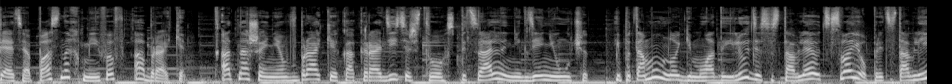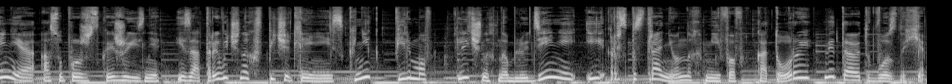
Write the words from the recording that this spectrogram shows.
Пять опасных мифов о браке. Отношениям в браке, как и родительству, специально нигде не учат. И потому многие молодые люди составляют свое представление о супружеской жизни из отрывочных впечатлений из книг, фильмов, личных наблюдений и распространенных мифов, которые витают в воздухе.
